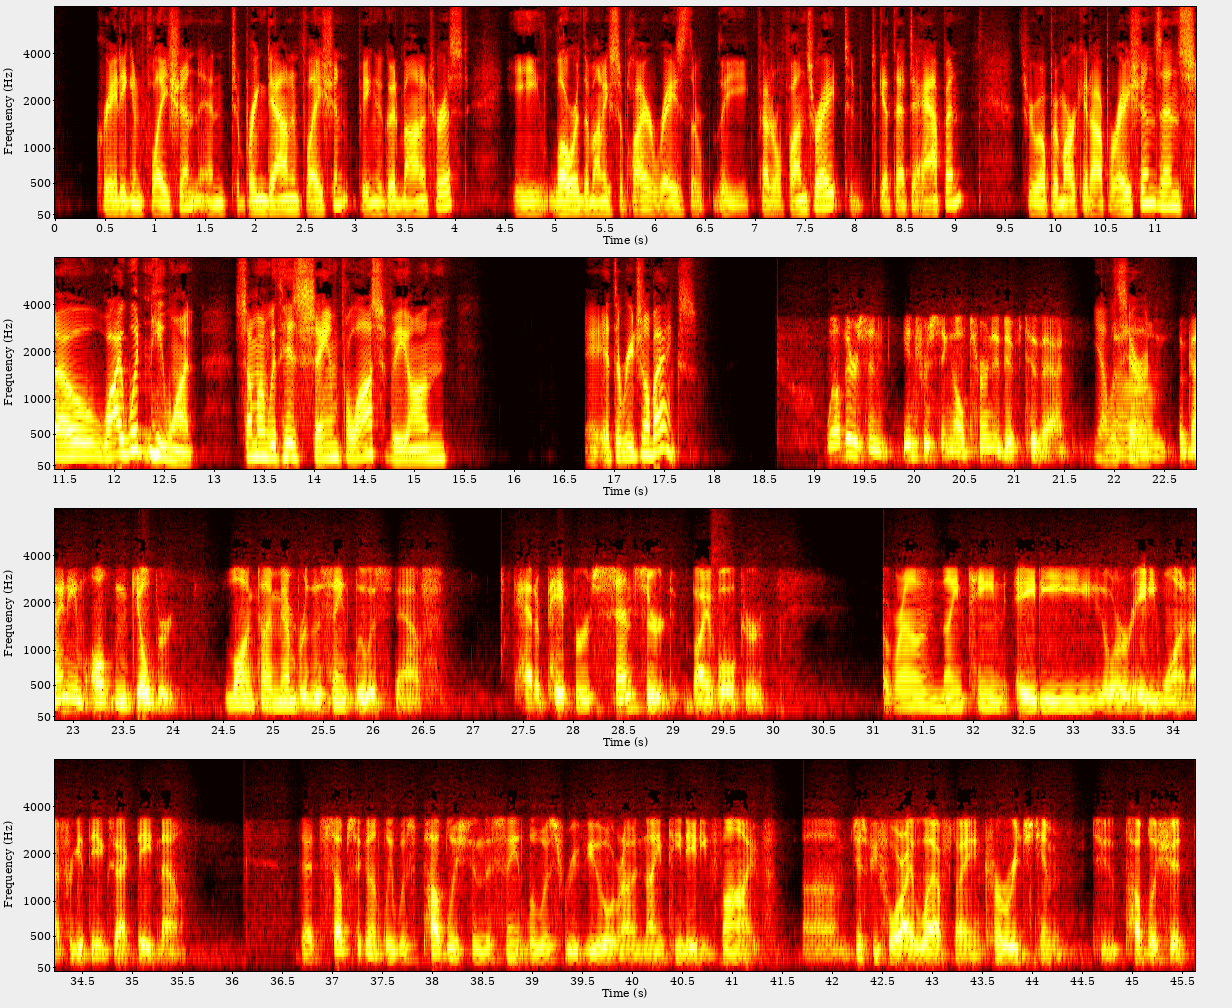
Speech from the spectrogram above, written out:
creating inflation and to bring down inflation. Being a good monetarist, he lowered the money supply or raised the the federal funds rate to, to get that to happen through open market operations. And so, why wouldn't he want someone with his same philosophy on at the regional banks? Well, there's an interesting alternative to that. Yeah, let's hear um, it. A guy named Alton Gilbert, longtime member of the St. Louis staff, had a paper censored by Volcker around 1980 or 81, I forget the exact date now, that subsequently was published in the St. Louis Review around 1985. Um, just before I left, I encouraged him to publish it,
